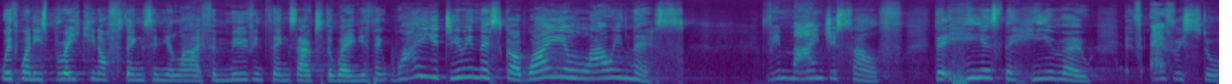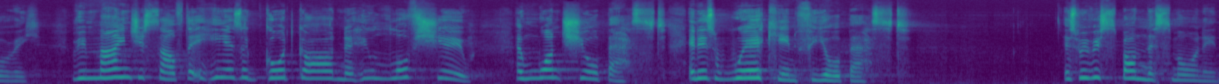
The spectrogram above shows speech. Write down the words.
with when He's breaking off things in your life and moving things out of the way, and you think, why are you doing this, God? Why are you allowing this? Remind yourself that He is the hero of every story. Remind yourself that He is a good gardener who loves you and wants your best and is working for your best. As we respond this morning,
